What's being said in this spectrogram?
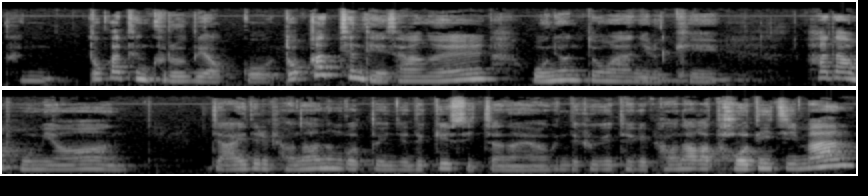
그, 똑같은 그룹이었고 똑같은 대상을 5년 동안 이렇게 하다 보면 이제 아이들이 변하는 것도 이제 느낄 수 있잖아요. 근데 그게 되게 변화가 더디지만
